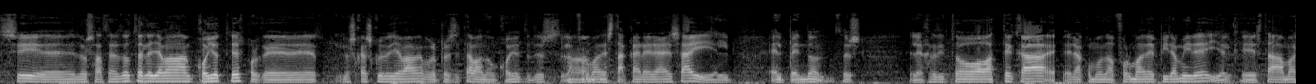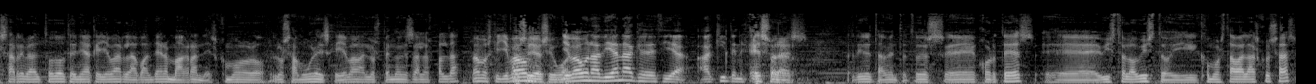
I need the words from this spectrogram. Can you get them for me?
Sí, eh, los sacerdotes le llamaban coyotes porque los cascos que llevaban representaban a un coyote. Entonces, la Ah. forma de destacar era esa y el, el pendón. Entonces, el ejército azteca era como una forma de pirámide y el que estaba más arriba del todo tenía que llevar las banderas más grandes, como lo- los samuráis que llevaban los pendones a la espalda. Vamos, que Pues llevaba, un- ellos igual. llevaba una diana que decía, aquí tenéis que Eso disparar". es, directamente. Entonces, eh, Cortés, eh, visto lo visto y cómo estaban las cosas,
